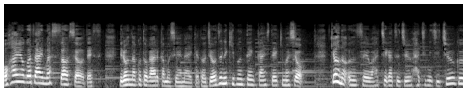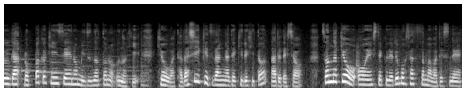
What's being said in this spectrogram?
おはようございます。総称です。いろんなことがあるかもしれないけど上手に気分転換していきましょう。今日の運勢は8月18日中宮が六白金星の水のとのうの日。今日は正しい決断ができる日となるでしょう。そんな今日を応援してくれる菩薩様はですね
